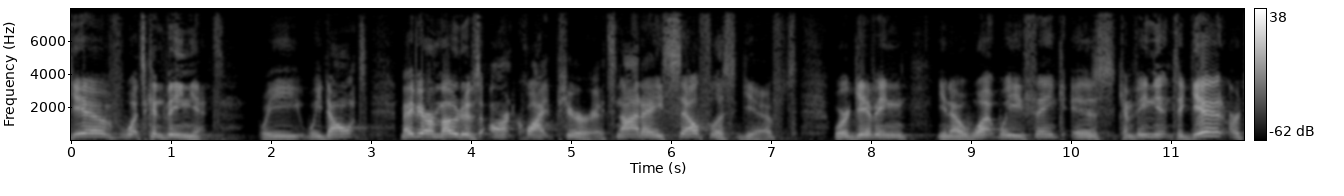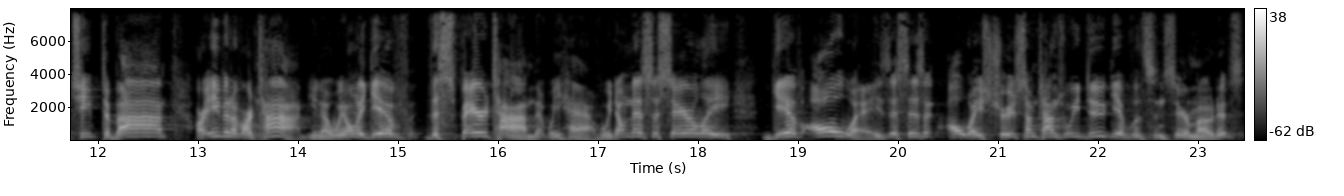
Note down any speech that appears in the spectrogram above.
give what's convenient. We, we don't, maybe our motives aren't quite pure. It's not a selfless gift. We're giving, you know, what we think is convenient to get or cheap to buy or even of our time. You know, we only give the spare time that we have. We don't necessarily give always. This isn't always true. Sometimes we do give with sincere motives.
